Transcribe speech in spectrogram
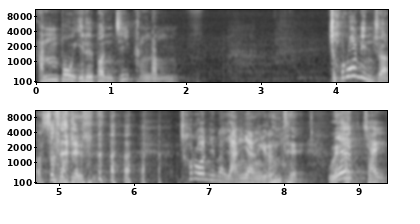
안보 1번지 강남. 철원인 줄 알았어 나는. 철원이나 양양 이런데 왜 자기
